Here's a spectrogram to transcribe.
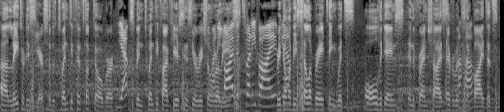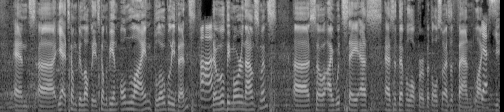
uh, later this year. So the 25th October. Yep. It's been 25 years since the original 25 release. 25 and 25. We're yeah. going to be celebrating with all the games in the franchise. Everybody's uh-huh. invited, and uh, yeah, it's going to be lovely. It's going to be an online global event. Uh-huh. There will be more announcements. Uh, so I would say, as as a developer, but also as a fan, like yes. you,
